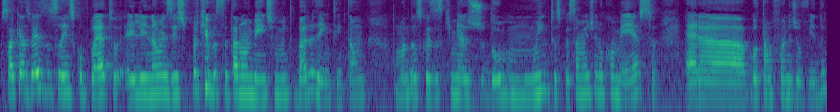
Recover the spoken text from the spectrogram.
Só que às vezes o silêncio completo, ele não existe porque você tá num ambiente muito barulhento. Então, uma das coisas que me ajudou muito, especialmente no começo, era botar um fone de ouvido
